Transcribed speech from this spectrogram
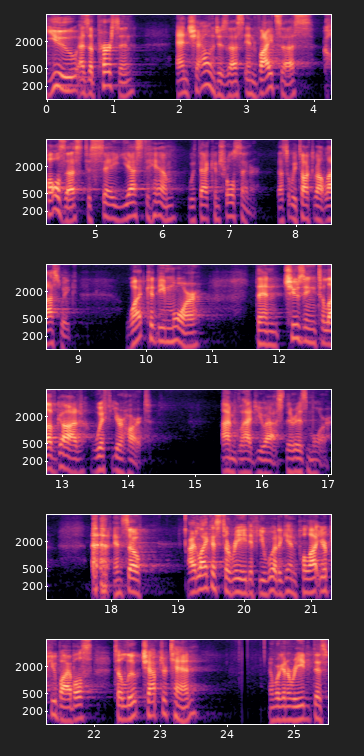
you as a person and challenges us, invites us, calls us to say yes to Him with that control center. That's what we talked about last week. What could be more than choosing to love God with your heart? I'm glad you asked. There is more. and so, I'd like us to read, if you would, again, pull out your Pew Bibles to Luke chapter 10. And we're going to read this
